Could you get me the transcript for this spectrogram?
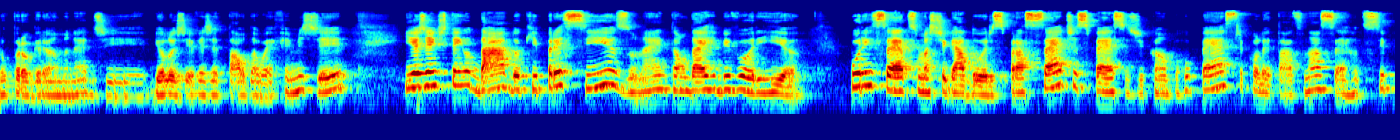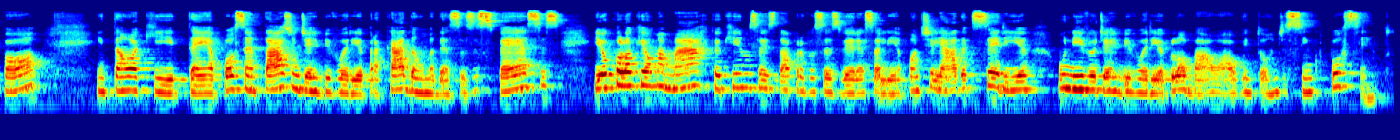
no programa né, de Biologia Vegetal da UFMG. E a gente tem o dado aqui preciso, né, então, da herbivoria por insetos mastigadores para sete espécies de campo rupestre coletados na Serra do Cipó. Então, aqui tem a porcentagem de herbivoria para cada uma dessas espécies, e eu coloquei uma marca aqui, não sei se dá para vocês verem essa linha pontilhada, que seria o nível de herbivoria global, algo em torno de 5%.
